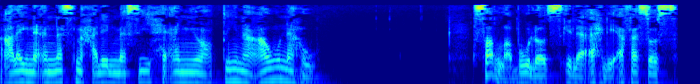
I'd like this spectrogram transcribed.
علينا أن نسمح للمسيح أن يعطينا عونه. صلى بولس إلى أهل أفسس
